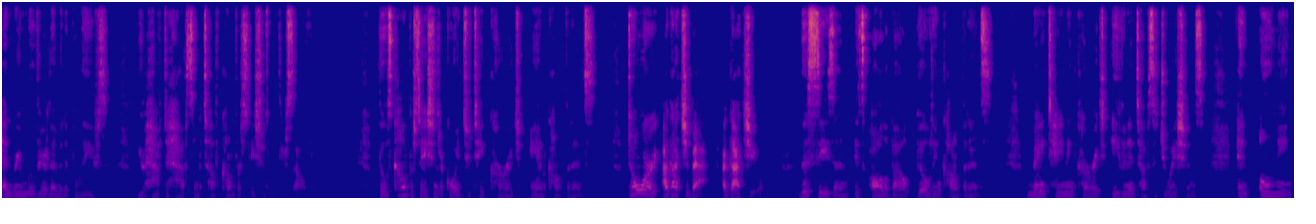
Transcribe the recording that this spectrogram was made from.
and remove your limited beliefs, you have to have some tough conversations with yourself. Those conversations are going to take courage and confidence. Don't worry, I got you back. I got you. This season is all about building confidence, maintaining courage even in tough situations, and owning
